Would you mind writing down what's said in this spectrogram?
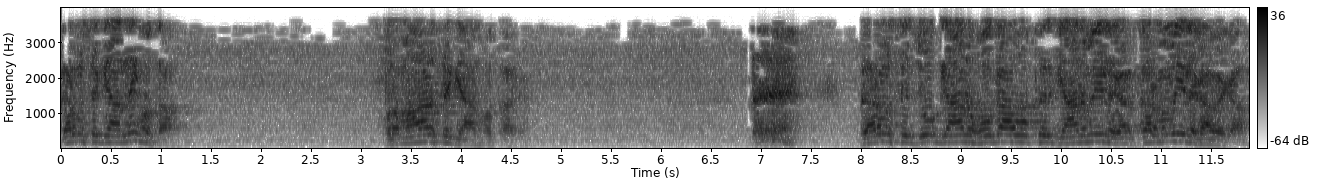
कर्म से ज्ञान नहीं होता। प्रमाण से ज्ञान होता है। कर्म से जो ज्ञान होगा, वो फिर ज्ञान में ही लगा, कर्म में ही लगावेगा।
